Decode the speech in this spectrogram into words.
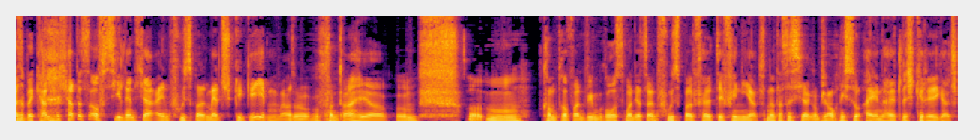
Also bekanntlich hat es auf Sealand ja ein Fußballmatch gegeben. Also von daher ähm, ähm, kommt drauf an, wie groß man jetzt ein Fußballfeld definiert. Ne? Das ist ja, glaube ich, auch nicht so einheitlich geregelt.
